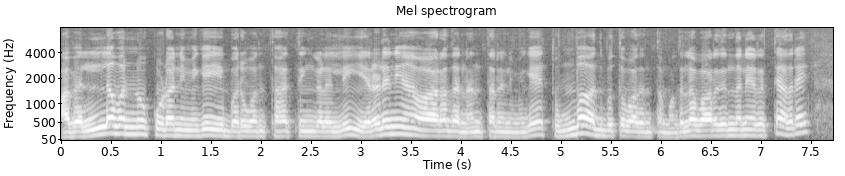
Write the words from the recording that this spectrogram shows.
ಅವೆಲ್ಲವನ್ನು ಕೂಡ ನಿಮಗೆ ಈ ಬರುವಂತಹ ತಿಂಗಳಲ್ಲಿ ಎರಡನೇ ವಾರದ ನಂತರ ನಿಮಗೆ ತುಂಬ ಅದ್ಭುತವಾದಂಥ ಮೊದಲ ವಾರದಿಂದನೇ ಇರುತ್ತೆ. ಆದರೆ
